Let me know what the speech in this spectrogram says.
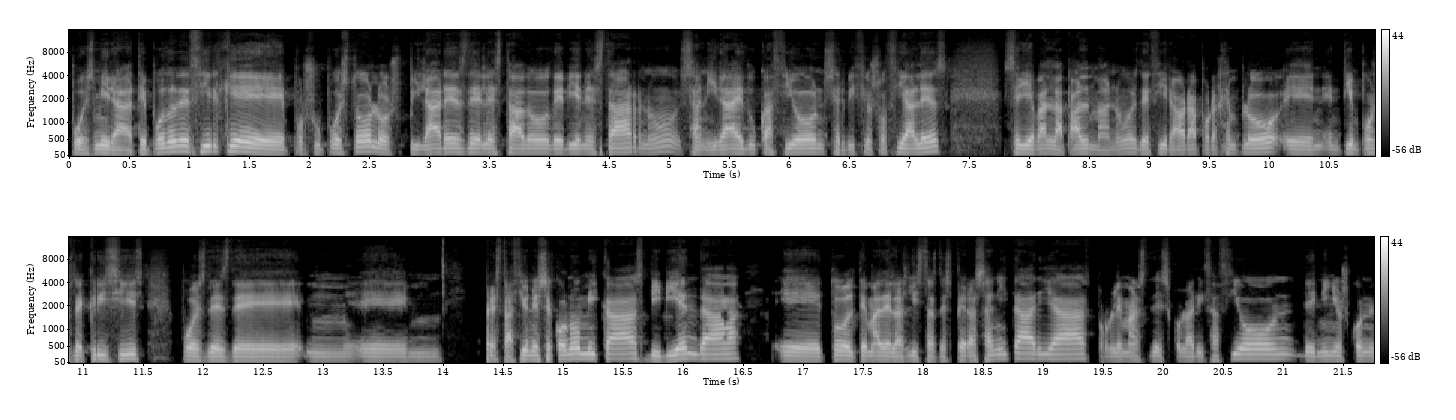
Pues mira, te puedo decir que, por supuesto, los pilares del estado de bienestar, ¿no? Sanidad, educación, servicios sociales, se llevan la palma, ¿no? Es decir, ahora, por ejemplo, en, tiempos de crisis, pues desde mm, em, prestaciones económicas, vivienda, eh, todo el tema de las listas de espera sanitarias, problemas de escolarización, de niños con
